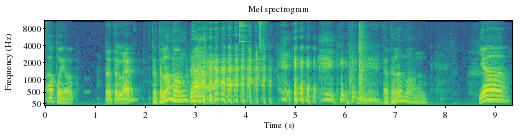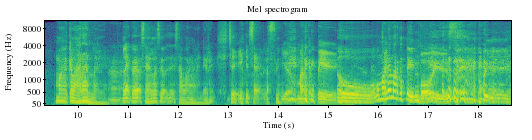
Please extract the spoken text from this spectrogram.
apa ya? totolan Dodol omong. Dodol omong. Ya, makelaran lah ya. Ah. Lek koyo sales kok sawangan rek. Cek sales. Iya, marketing. Oh, apa mana marketing? Boys. oh iya iya iya.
